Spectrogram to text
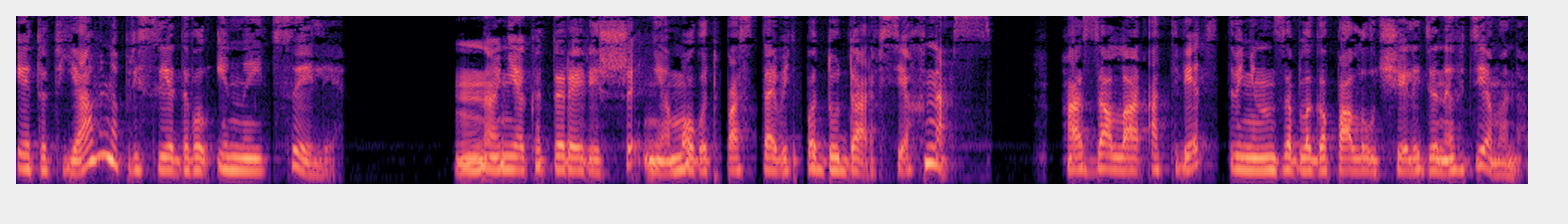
Этот явно преследовал иные цели. Но некоторые решения могут поставить под удар всех нас. Азалар ответственен за благополучие ледяных демонов.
